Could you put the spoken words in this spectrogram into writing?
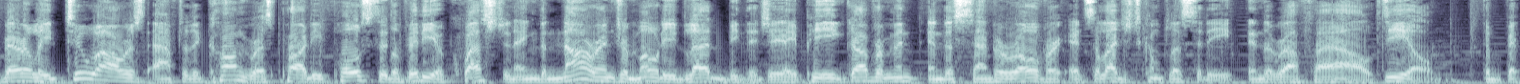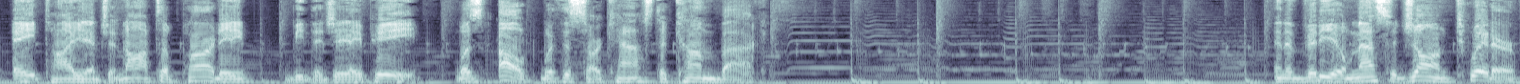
Barely two hours after the Congress party posted a video questioning the Narendra Modi-led BJP government in the centre over its alleged complicity in the Rafale deal, the Bharatiya Janata Party, BJP, was out with a sarcastic comeback. In a video message on Twitter,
